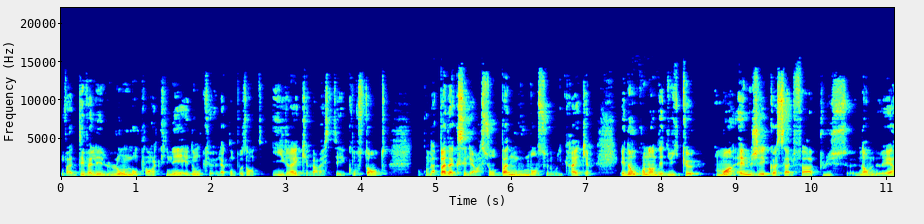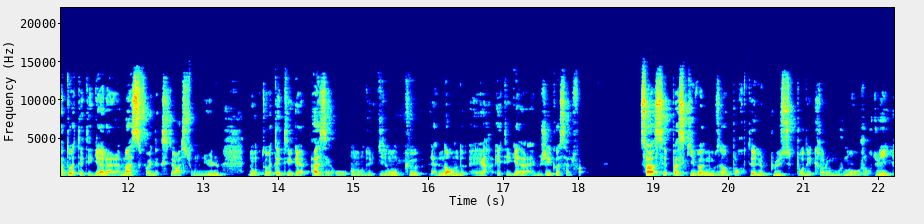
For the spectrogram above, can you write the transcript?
on va dévaler le long de mon plan incliné, et donc la composante y va rester constante, donc on n'a pas d'accélération, pas de mouvement selon y, et donc on en déduit que moins mg cos alpha plus norme de r doit être égal à la masse fois une accélération nulle, donc doit être égal à 0, on en déduit donc que la norme de r est égale à mg cos alpha. Ça, c'est pas ce qui va nous importer le plus pour décrire le mouvement aujourd'hui,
